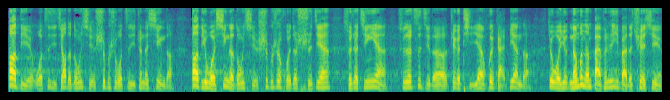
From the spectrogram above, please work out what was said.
到底我自己教的东西是不是我自己真的信的？到底我信的东西是不是随着时间、随着经验、随着自己的这个体验会改变的？就我有能不能百分之一百的确信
